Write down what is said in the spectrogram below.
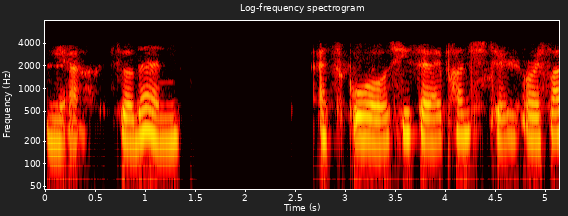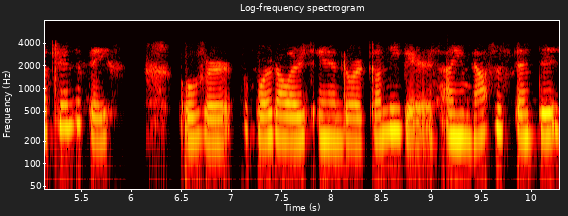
Yeah. So then, at school, she said I punched her or I slapped her in the face over four dollars and or gummy bears. I am now suspended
